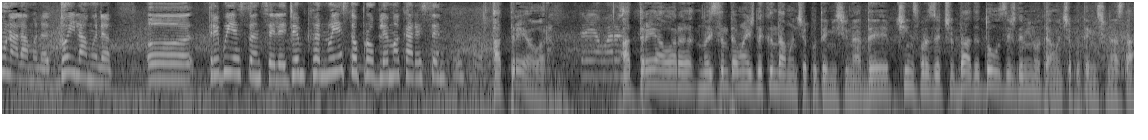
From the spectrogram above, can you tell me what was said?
Una la mână, doi la mână. Uh, trebuie să înțelegem că nu este o problemă care se întâmplă. A treia oară. A treia oară, noi suntem aici de când am început emisiunea, de 15, da, de 20 de minute am început emisiunea asta.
